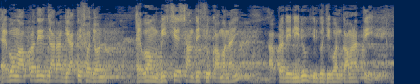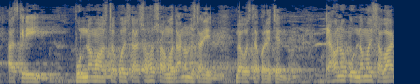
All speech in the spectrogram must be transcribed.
এবং আপনাদের যারা জ্ঞাতি স্বজন এবং বিশ্বের শান্তি সুখ কামনায় আপনাদের নিরুগ দীর্ঘ জীবন কামনাতে আজকের এই পূর্ণমহস্ত পরিষ্কার সহ সংগদান অনুষ্ঠানের ব্যবস্থা করেছেন। এখনও পূর্ণময় সভার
